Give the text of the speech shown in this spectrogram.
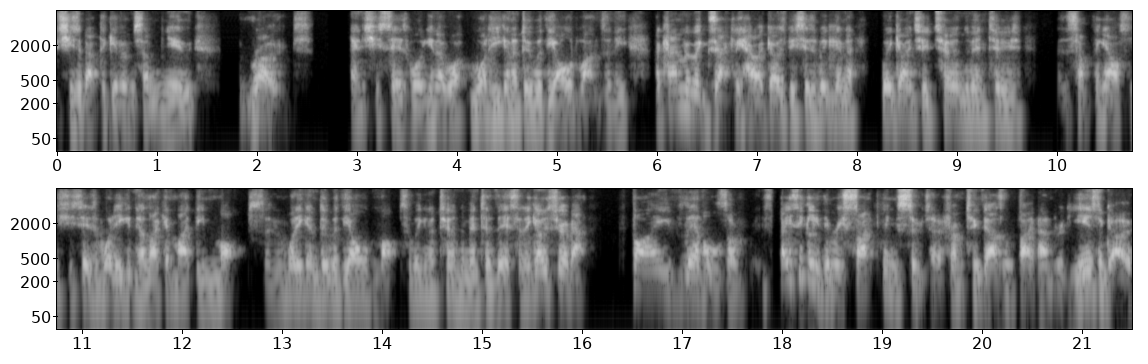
she's about to give him some new robes. And she says, "Well, you know what? What are you going to do with the old ones?" And he, I can't remember exactly how it goes, but he says, "We're going to we're going to turn them into something else." And she says, "What are you going to like? It might be mops, and what are you going to do with the old mops? So we're going to turn them into this." And it goes through about five levels of it's basically the recycling sutta from 2,500 years ago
